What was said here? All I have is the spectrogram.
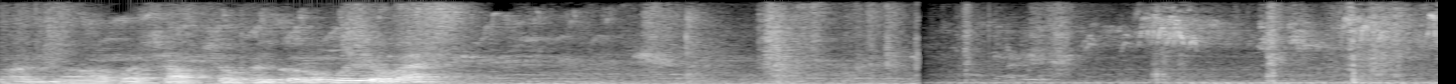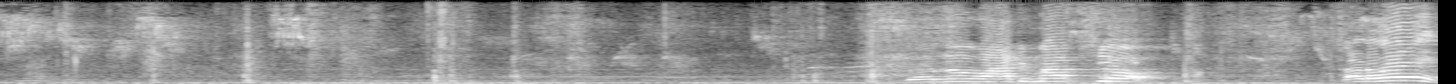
ના બસ સાફ સફાઈ કરવો પડે હવે. તો વાટ માપશો. કડવાઈ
